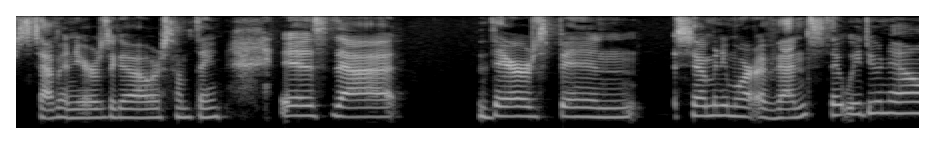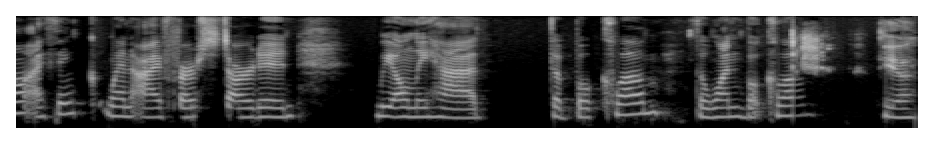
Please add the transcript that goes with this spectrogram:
seven years ago or something is that there's been so many more events that we do now. I think when I first started, we only had the book club, the one book club. Yeah.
